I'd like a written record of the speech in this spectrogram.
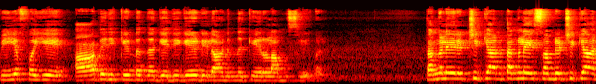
പി എഫ് ഐയെ ആദരിക്കേണ്ടെന്ന ഗതികേടിലാണ് ഇന്ന് കേരള മുസ്ലിങ്ങൾ. തങ്ങളെ രക്ഷിക്കാൻ തങ്ങളെ സംരക്ഷിക്കാൻ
